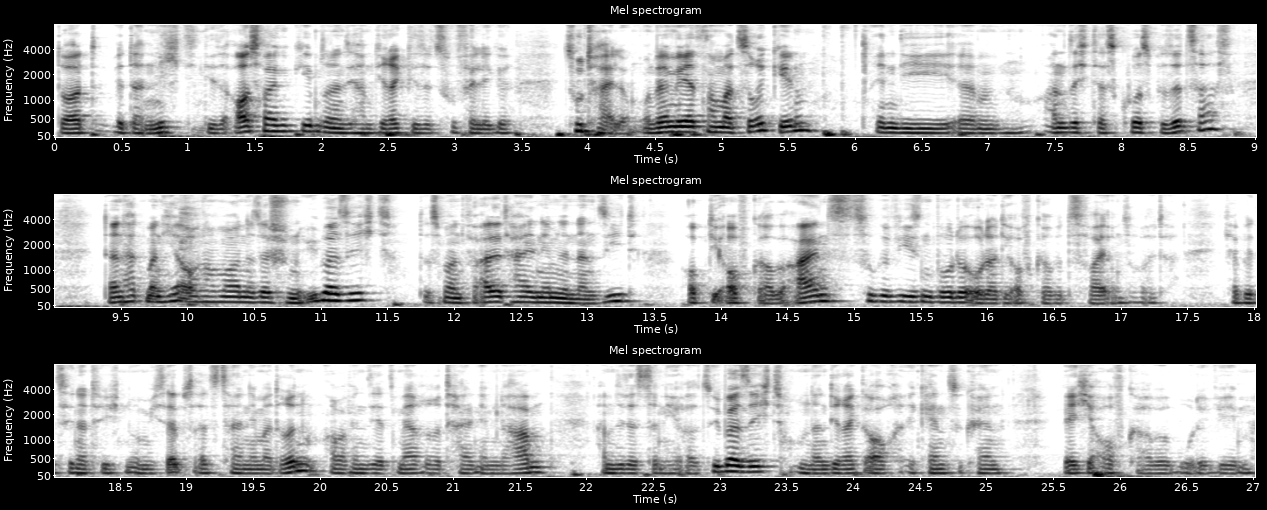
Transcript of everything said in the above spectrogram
dort wird dann nicht diese Auswahl gegeben, sondern Sie haben direkt diese zufällige Zuteilung. Und wenn wir jetzt nochmal zurückgehen in die ähm, Ansicht des Kursbesitzers, dann hat man hier auch nochmal eine sehr schöne Übersicht, dass man für alle Teilnehmenden dann sieht, ob die Aufgabe 1 zugewiesen wurde oder die Aufgabe 2 und so weiter. Ich habe jetzt hier natürlich nur mich selbst als Teilnehmer drin, aber wenn Sie jetzt mehrere Teilnehmende haben, haben Sie das dann hier als Übersicht, um dann direkt auch erkennen zu können, welche Aufgabe wurde wem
